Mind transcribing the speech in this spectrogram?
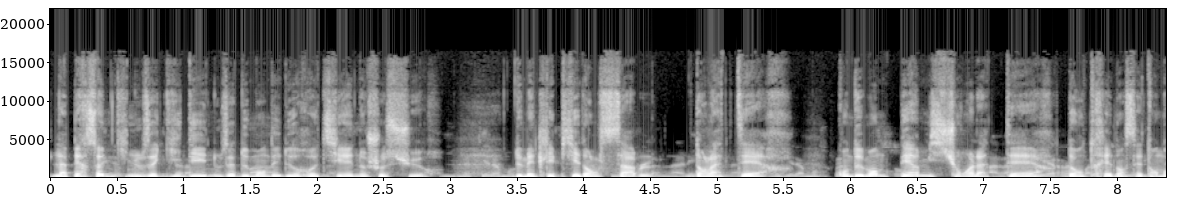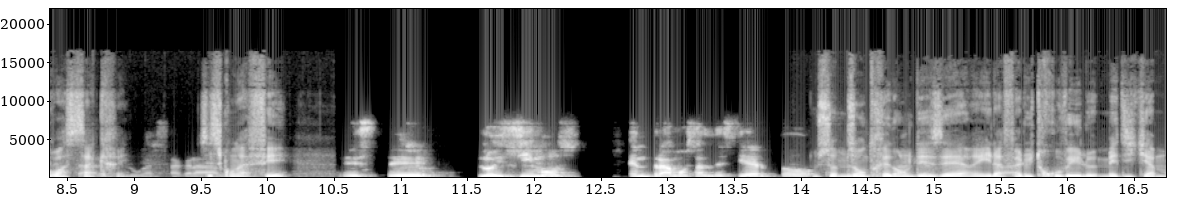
La personne qui nous a guidés nous a demandé de retirer nos chaussures, de mettre les pieds dans le sable, dans la terre, qu'on demande permission à la terre d'entrer dans cet endroit sacré. C'est ce qu'on a fait. Nous sommes entrés dans le désert et il a fallu trouver le médicament.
